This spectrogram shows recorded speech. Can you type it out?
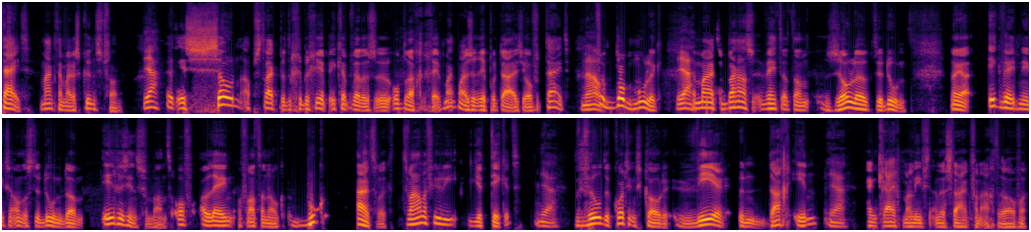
tijd. Maak daar maar eens kunst van. Ja, Het is zo'n abstract begrip. Ik heb wel eens een opdracht gegeven. Maak maar eens een reportage over tijd. nou, Verdomd moeilijk. ja. En Maarten Baas weet dat dan zo leuk te doen. Nou ja, ik weet niks anders te doen dan in gezinsverband of alleen of wat dan ook. Boek uiterlijk. 12 juli je ticket. Ja, Vul de kortingscode weer een dag in. ja. En krijg maar liefst, en daar sta ik van achterover,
